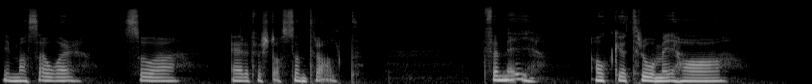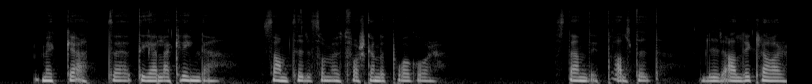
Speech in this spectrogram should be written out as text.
i massa år, så är det förstås centralt för mig och jag tror mig ha mycket att eh, dela kring det samtidigt som utforskandet pågår. Ständigt, alltid. Jag blir aldrig klar.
